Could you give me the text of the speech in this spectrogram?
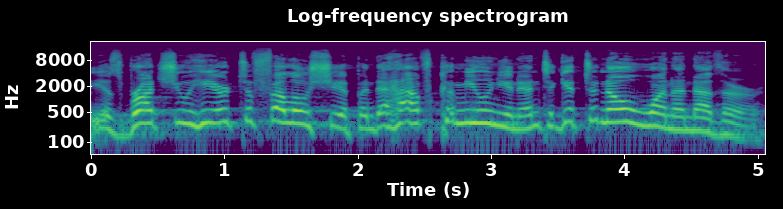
He has brought you here to fellowship and to have communion and to get to know one another.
